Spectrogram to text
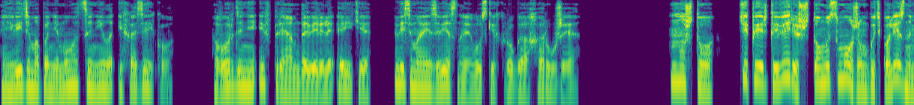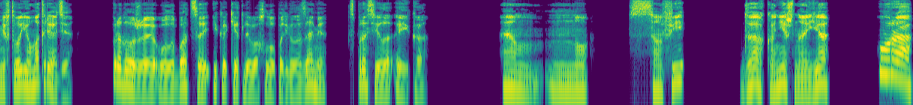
И, видимо, по нему оценила и хозяйку. В Ордене и впрямь доверили Эйке весьма известное в узких кругах оружие. «Ну что, теперь ты веришь, что мы сможем быть полезными в твоем отряде?» Продолжая улыбаться и кокетливо хлопать глазами, спросила Эйка. «Эм, ну, Самфи? Да, конечно, я...» «Ура!»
